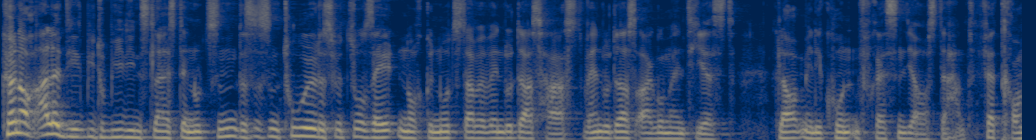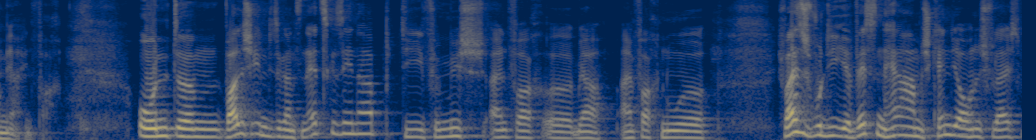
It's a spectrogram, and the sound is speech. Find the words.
Können auch alle die B2B-Dienstleister nutzen. Das ist ein Tool, das wird so selten noch genutzt, aber wenn du das hast, wenn du das argumentierst, glaub mir, die Kunden fressen dir aus der Hand. Vertrau mir einfach. Und ähm, weil ich eben diese ganzen Ads gesehen habe, die für mich einfach, äh, ja, einfach nur, ich weiß nicht, wo die ihr Wissen her haben, ich kenne die auch nicht, vielleicht,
